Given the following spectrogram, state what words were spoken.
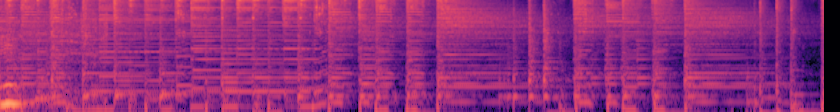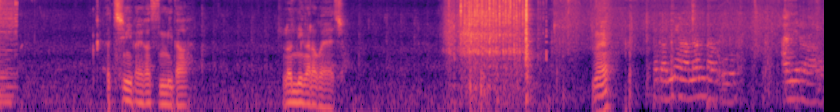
음. 아침이 밝았습니다. 런닝하러 가야죠. 왜? 러닝 안 한다고 안 일어나고.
